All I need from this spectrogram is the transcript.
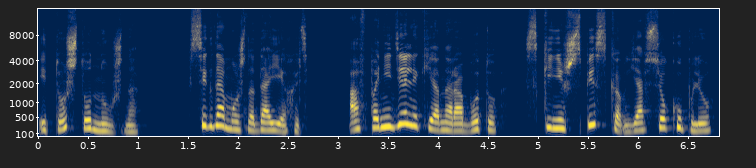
и то, что нужно. Всегда можно доехать. А в понедельник я на работу. Скинешь списком, я все куплю».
